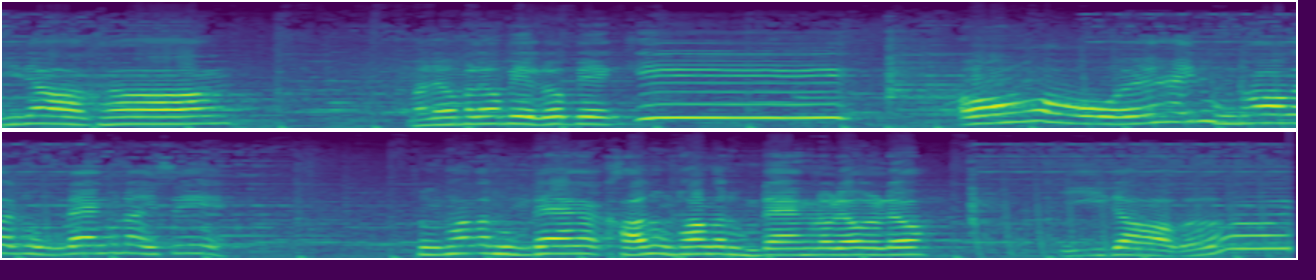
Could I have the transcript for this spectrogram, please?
อีดอกทอง มาเร็วมาเร็วเบรกเร็วเบรกกิ๊กโอ้โหให้ถุงทองกับถุงแดงกูหน่อยสิถุงทองกับถุงแดงอะขอถุงทองกับถุงแดงเร็วเร็วเร็วอีดอกเอ้ย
